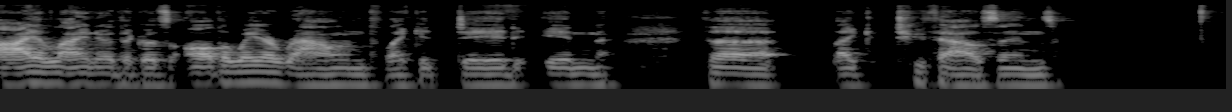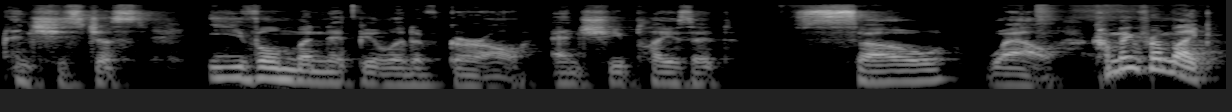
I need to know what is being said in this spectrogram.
eyeliner that goes all the way around, like it did in the like 2000s. And she's just evil, manipulative girl, and she plays it so well. Coming from like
